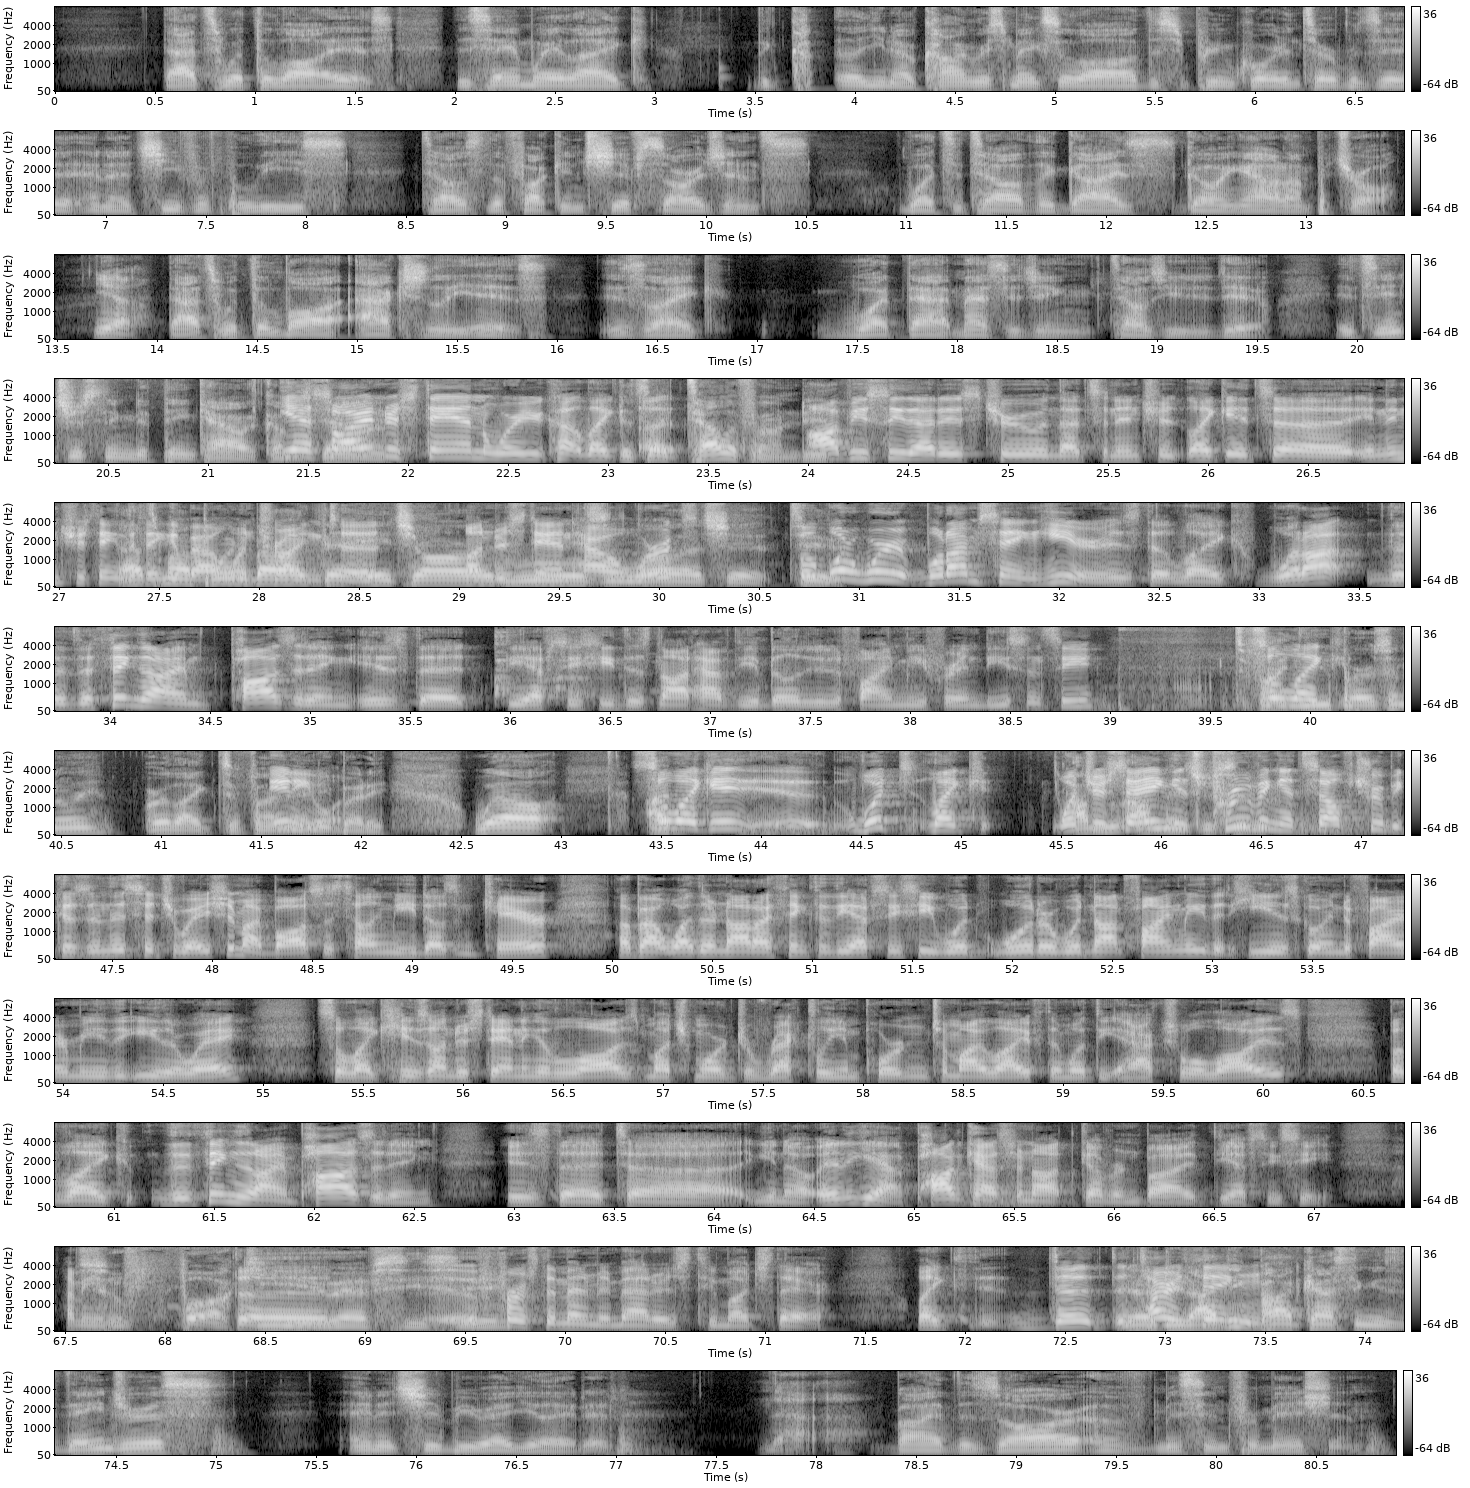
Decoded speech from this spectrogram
that's what the law is. The same way, like the uh, you know Congress makes a law, the Supreme Court interprets it, and a chief of police tells the fucking shift sergeants what to tell the guys going out on patrol. Yeah. That's what the law actually is. Is like what that messaging tells you to do. It's interesting to think how it comes Yeah, so down. I understand where you're cut. Like, It's uh, like telephone, dude. obviously that is true, and that's an interest. Like, it's a an interesting That's to about when about, trying like, to HR understand how it works. shit, but what we're what I'm saying here is that like what I the the thing that I'm positing is that the FCC does not have the ability to find me for indecency. to so, find you personally, or like to find Anyone. anybody. Well, So I- like it, uh, what like what I'm- you're saying I'm is proving in- itself true because in this situation my boss is telling me he doesn't care about whether or not I think that the FCC would would or would not find me that he is going to fire me either way. So like his understanding of the law is much more directly important to my life than what the actual law is. But like the thing that I am positing is that uh, you know and yeah podcasts are not governed by the FCC. I mean fuck the- you, FCC. uh, First Amendment matters too much there. Like the the, No, entire dude, I thing. think podcasting is dangerous, and it should be regulated nah. by the czar of misinformation.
